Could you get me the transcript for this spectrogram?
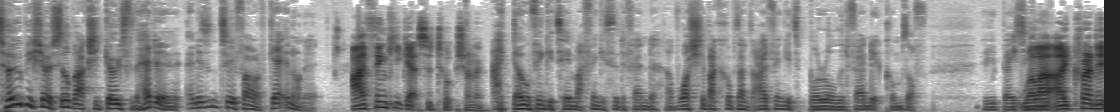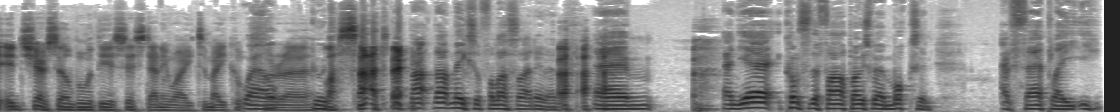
Tobi Sho-Silva actually goes for the header and isn't too far off getting on it. I think he gets a touch on it. I don't think it's him. I think it's the defender. I've watched it back a couple times. I think it's Burrell, the defender. It comes off. Who basically Well, I, I credited Sho-Silva with the assist anyway to make up Well, for uh, last Saturday. that that makes up for last Saturday then. um, and yeah, it comes to the far post where Moxon and fair play. You,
